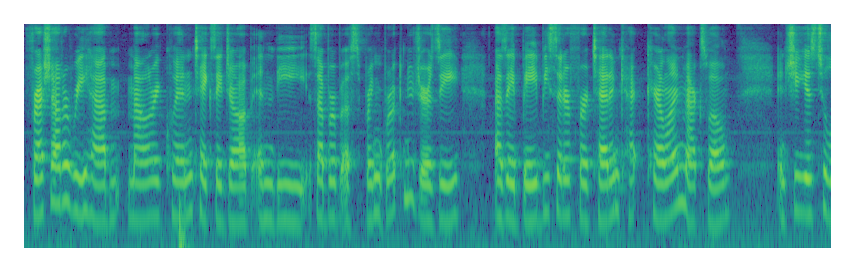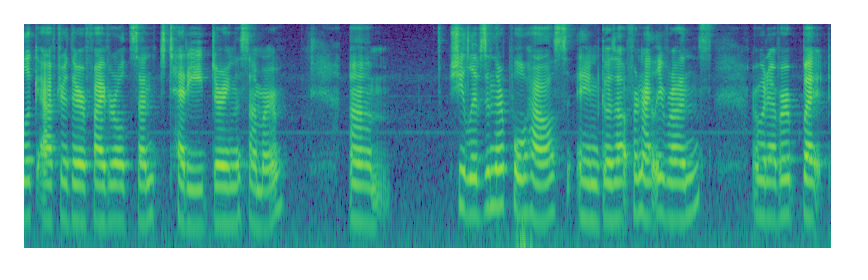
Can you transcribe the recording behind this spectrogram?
fresh out of rehab, Mallory Quinn takes a job in the suburb of Springbrook, New Jersey, as a babysitter for Ted and Ca- Caroline Maxwell, and she is to look after their five-year-old son Teddy during the summer. Um, she lives in their pool house and goes out for nightly runs or whatever, but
